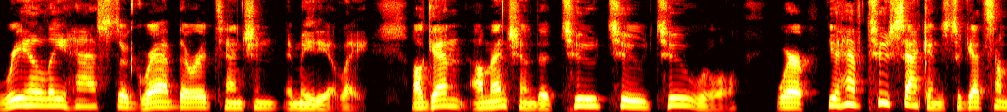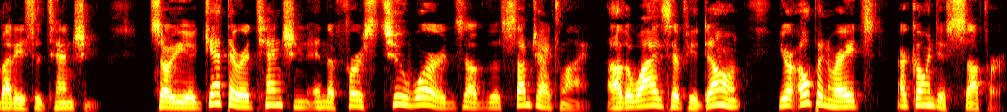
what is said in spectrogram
really has to grab their attention immediately. Again, I'll mention the 222 rule where you have two seconds to get somebody's attention. So you get their attention in the first two words of the subject line. Otherwise, if you don't, your open rates are going to suffer.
